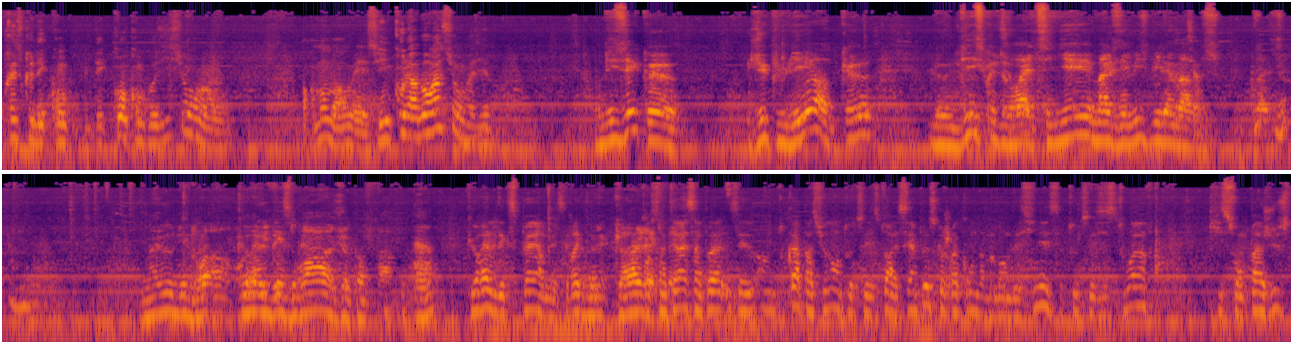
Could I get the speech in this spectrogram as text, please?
presque des, co-compositions euh, par moment, mais c'est une collaboration, on va dire. On disait que j'ai pu lire que le disque devrait être signé Miles Davis, Bill Evans. On a eu des droits, on a eu des droits, je pense pas. Hein querelle d'experts, mais c'est vrai que on s'intéresse un peu, c'est en tout cas passionnant toutes ces histoires, et c'est un peu ce que je raconte dans ma bande dessinée, c'est toutes ces histoires qui sont pas juste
